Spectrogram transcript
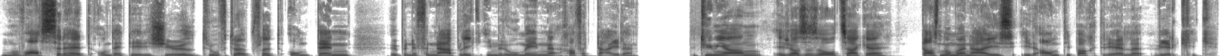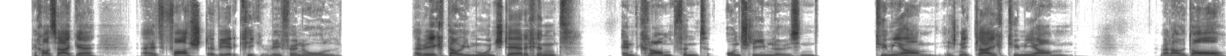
wo man Wasser hat und ätherische Öl drauftröpfelt und dann über eine Vernebelung im Raum kann verteilen Der Thymian ist also sozusagen das Nummer eins in der antibakteriellen Wirkung. Man kann sagen, er hat fast eine Wirkung wie Phenol. Er wirkt auch immunstärkend, entkrampfend und schleimlösend. Thymian ist nicht gleich Thymian, weil auch da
